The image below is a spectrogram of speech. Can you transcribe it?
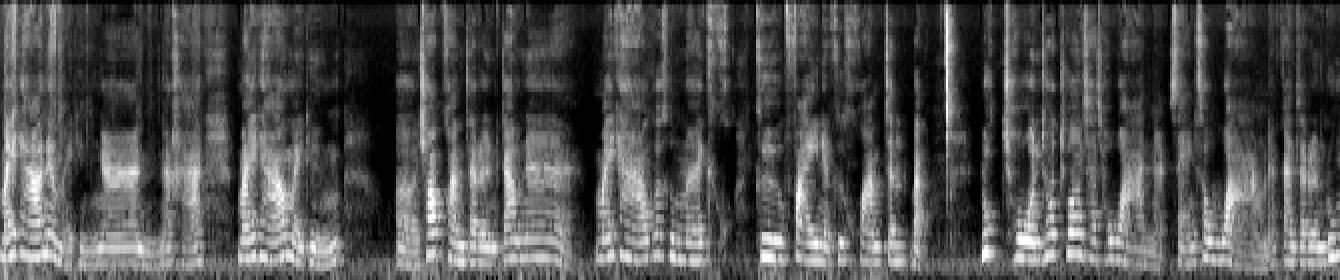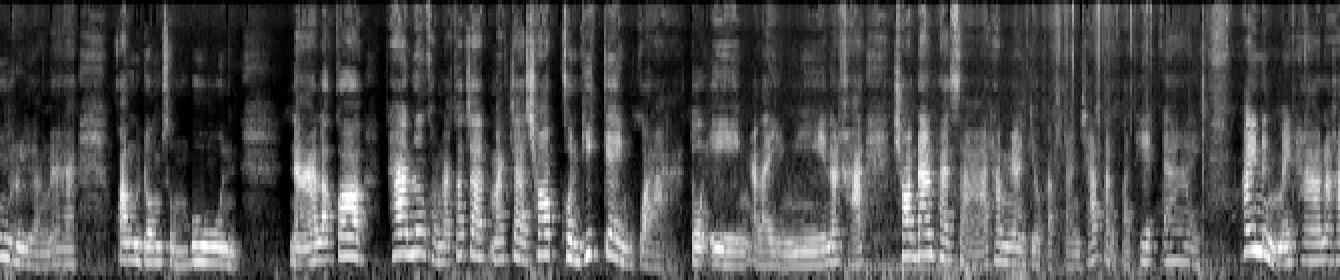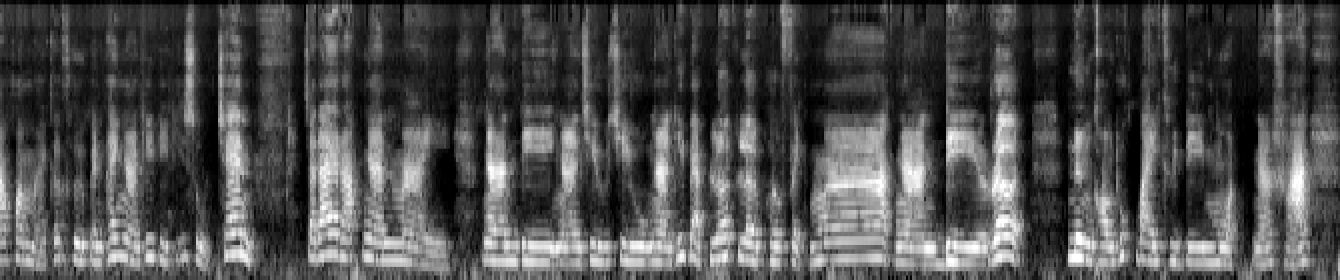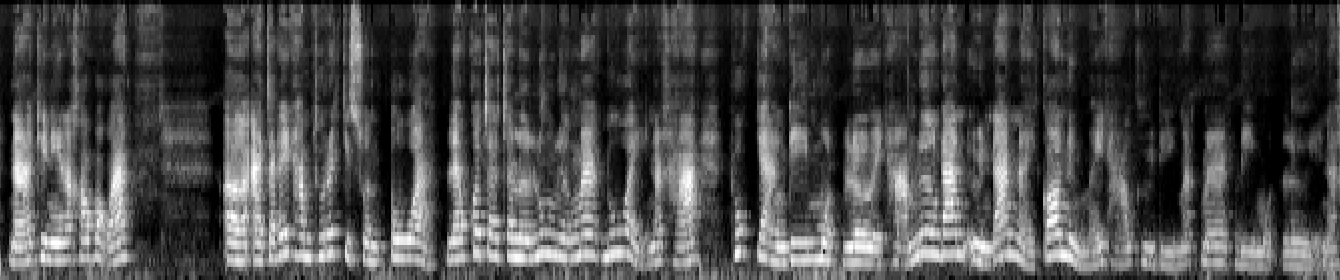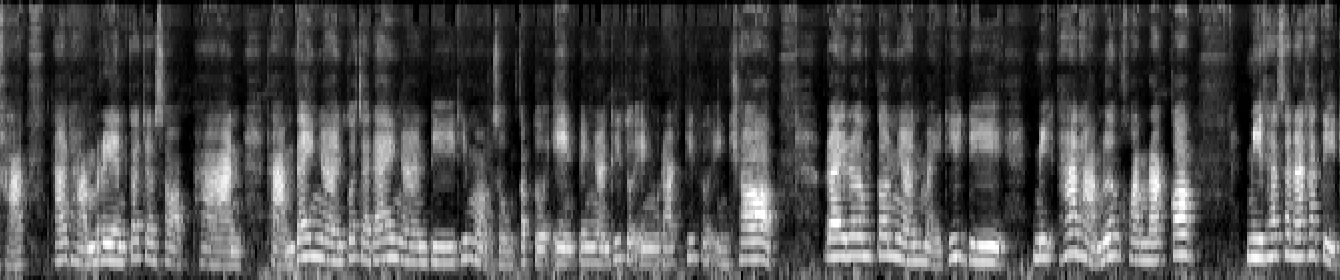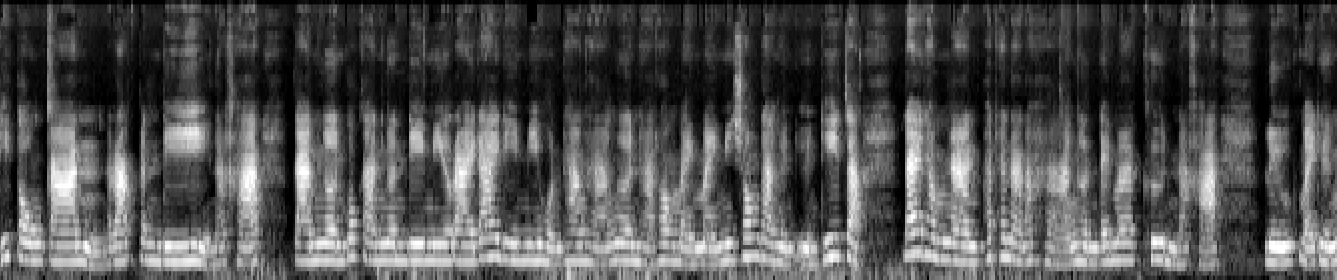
ไม้เท้าเนี่ยหมายถึงงานนะคะ ไม้เท้าหมายถึงออชอบความเจริญก้าวหน้า ไม้เท้าก็คือไม้คือคือไฟเนี่ยคือความจะแบบลุกโชนชดช่วงชัชวานน่ะแสงสว่างนะการเจริญรุ่งเรืองนะคะ ความอุดมสมบูรณ์ นะแล้วก็ถ้าเรื่องความรักก็จะมักจะชอบคนที่เก่งกว่าตัวเองอะไรอย่างนี้นะคะ ชอบด้านภาษาทำงานเกี่ยวกับต่างชาติต่างประเทศได้ไพ่หนึ่งไม้เท้านะคะ ความหมายก็คือเป็นไพ่งานที่ดีที่สุด เช่น จะได้รับงานใหม่ งานดีงานชิวๆงานที่แบบเลิศเลอเพอร์เฟกมาก งานดีเลิศหนึ่งของทุกใบคือดีหมดนะคะนะทีนี้แล้วเขาบอกว่า อาจจะได้ทำธุรกิจส่วนตัว แล้วก็จะเจริญรุ่งเรืองมากด้วยนะคะ ทุกอย่างดีหมดเลย ถามเรื่องด้านอื่นด้านไหนก็หนึ่งไม้เท้าคือดีมากๆ ดีหมดเลยนะคะ ถ้าถามเรียนก็จะสอบผ่าน ถามได้งานก็จะได้งานดีที่เหมาะสมกับตัวเอง เป็นงานที่ตัวเองรักที่ตัวเองชอบรเริ่มต้นงานใหม่ที่ดี มีถ้าถามเรื่องความรักก็ มีทัศนคติที่ตรงกันรักกันดีนะคะ การเงินก็การเงินดีมีรายได้ดี มีหนทางหาเงินหาทองใหม่ๆ มีช่องทางอื่นๆ ที่จะได้ทำงานพัฒนาและหาเงินได้มากขึ้นนะคะ หรือหมายถึง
